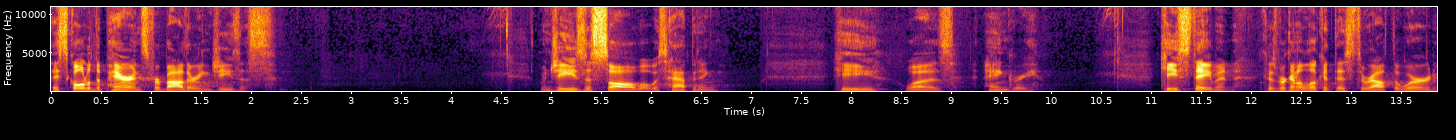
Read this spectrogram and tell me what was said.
They scolded the parents for bothering Jesus. When Jesus saw what was happening, he was angry. Key statement, because we're going to look at this throughout the word.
